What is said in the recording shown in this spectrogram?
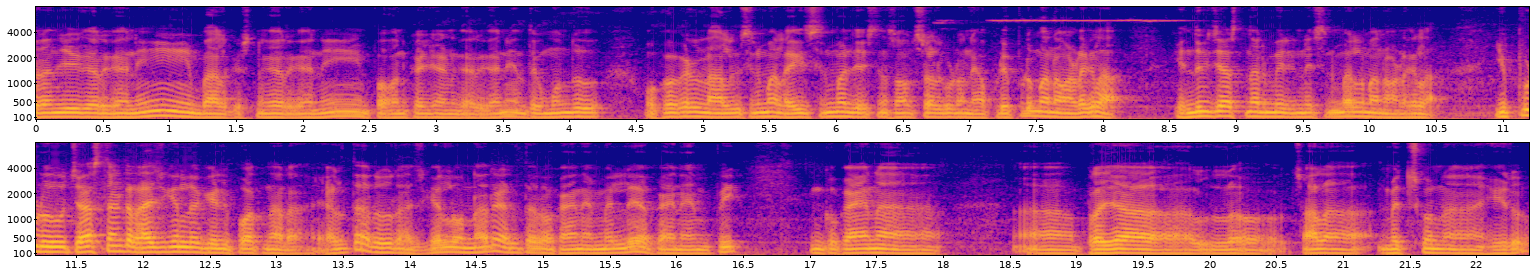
చిరంజీవి గారు కానీ బాలకృష్ణ గారు కానీ పవన్ కళ్యాణ్ గారు కానీ ఇంతకుముందు ఒక్కొక్కళ్ళు నాలుగు సినిమాలు ఐదు సినిమాలు చేసిన సంవత్సరాలు కూడా ఉన్నాయి. అప్పుడెప్పుడు మనం అడగల. ఎందుకు చేస్తున్నారు మీరు ఇన్ని సినిమాలు మనం అడగల? ఇప్పుడు చేస్తుంటే రాజకీయంలోకి వెళ్ళిపోతున్నారా? వెళ్తారు రాజకీయాల్లో ఉన్నారు వెళ్తారు. ఒక ఆయన ఎమ్మెల్యే ఒక ఆయన ఎంపీ ఇంకొక ఆయన ప్రజల్లో చాలా మెచ్చుకున్న హీరో.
